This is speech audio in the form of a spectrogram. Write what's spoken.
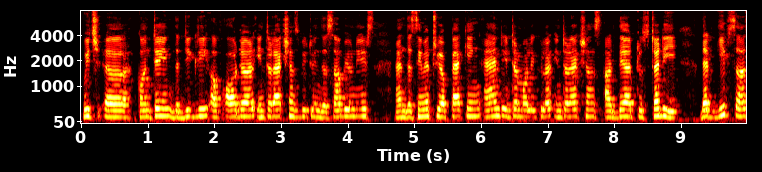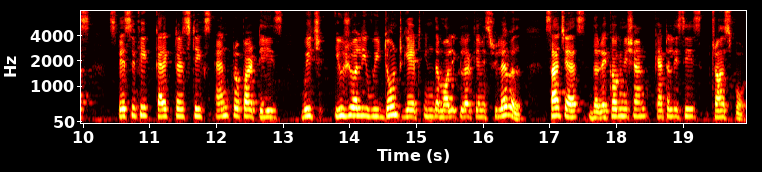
which uh, contain the degree of order interactions between the subunits and the symmetry of packing and intermolecular interactions are there to study that gives us specific characteristics and properties which usually we don't get in the molecular chemistry level such as the recognition catalysis transport.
